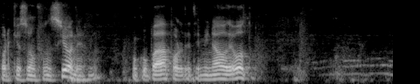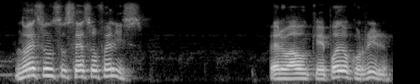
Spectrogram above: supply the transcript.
Porque son funciones ocupadas por determinado devoto. No es un suceso feliz, pero aunque puede ocurrir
